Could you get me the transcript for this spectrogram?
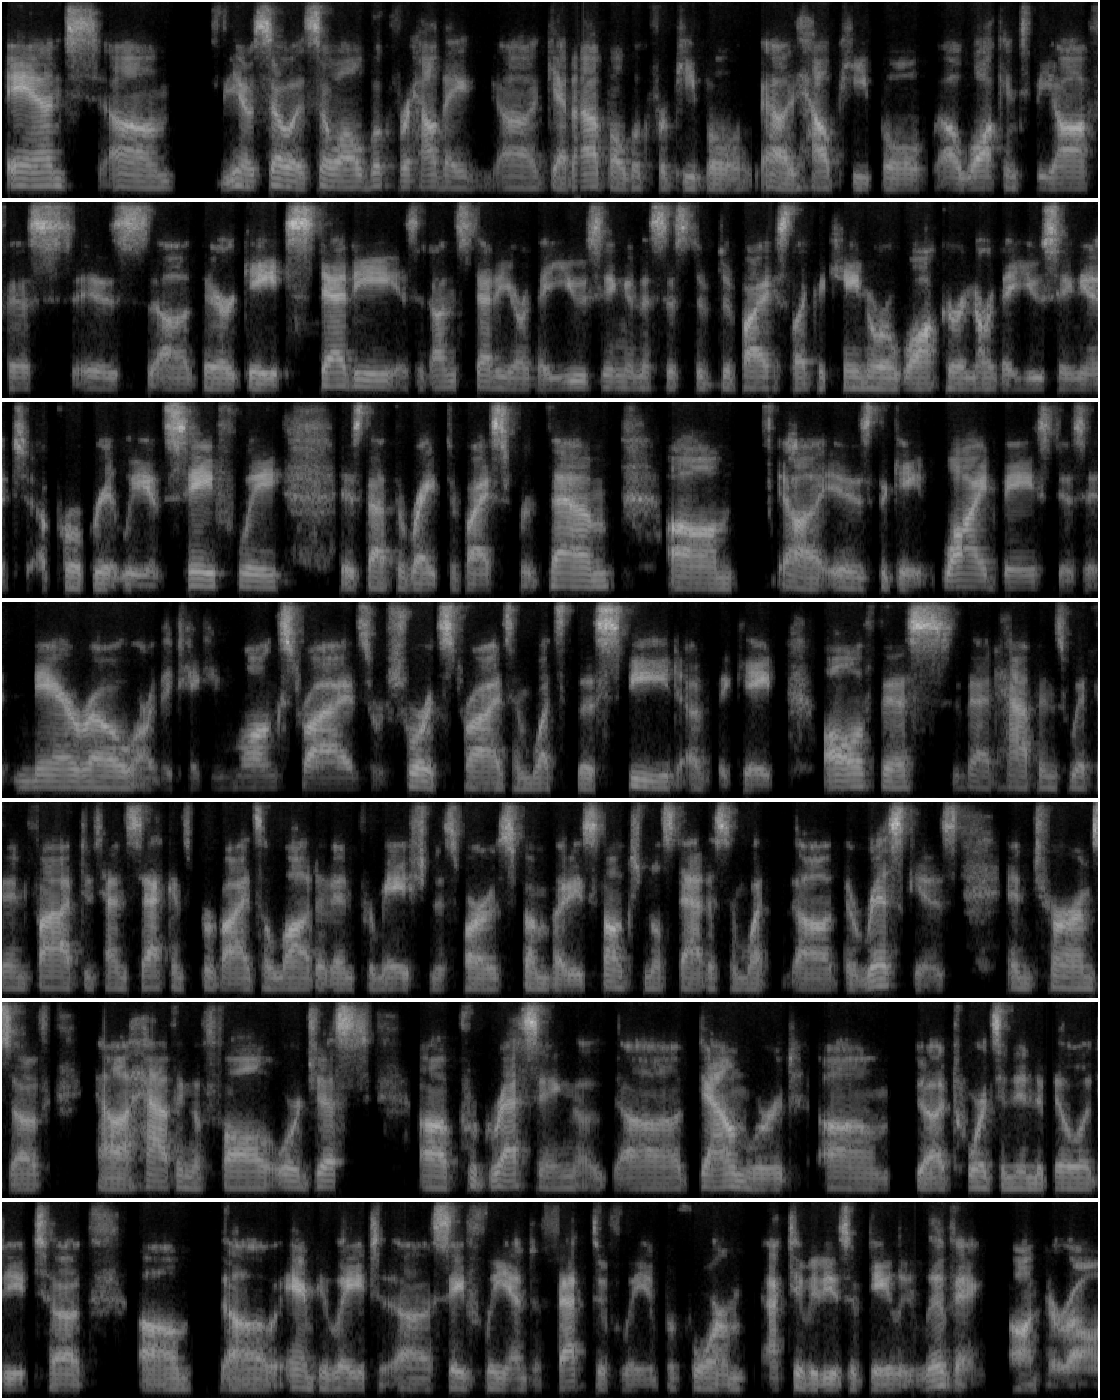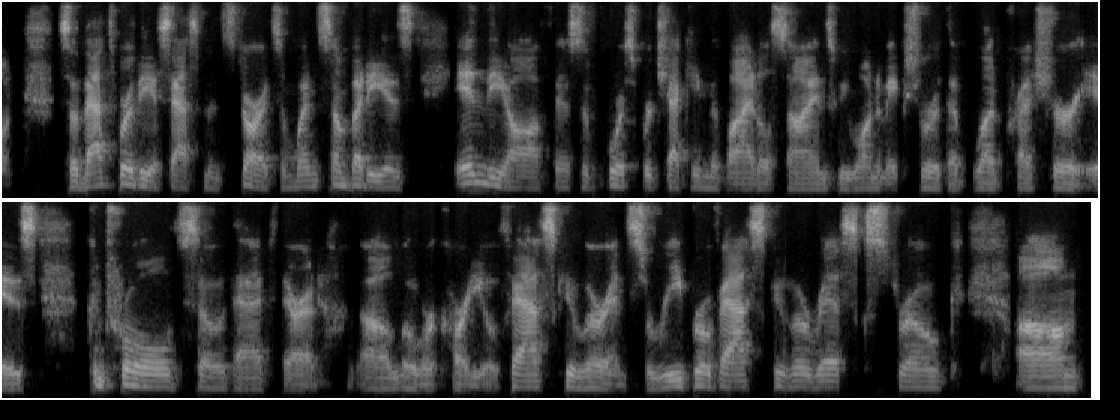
And um, you know, so so I'll look for how they uh, get up. I'll look for people, uh, how people uh, walk into the office. Is uh, their gait steady? Is it unsteady? Are they using an assistive device like a cane or a walker, and are they using it appropriately and safely? Is that the right device for them? Um, uh, is the gait wide based? Is it narrow? Are they taking long strides or short strides? And what's the speed of the gait? All of this that happens within five to 10 seconds provides a lot of information as far as somebody's functional status and what uh, the risk is in terms of uh, having a fall or just uh, progressing uh, downward um, uh, towards an inability to um, uh, ambulate uh, safely and effectively and perform activities of daily living on their own. So that's where the assessment starts. And when somebody is in the office, of course, we're checking the vital signs. We want to make sure that blood pressure is controlled so that they're at uh, lower cardiovascular and cerebrovascular risk, stroke. Um,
